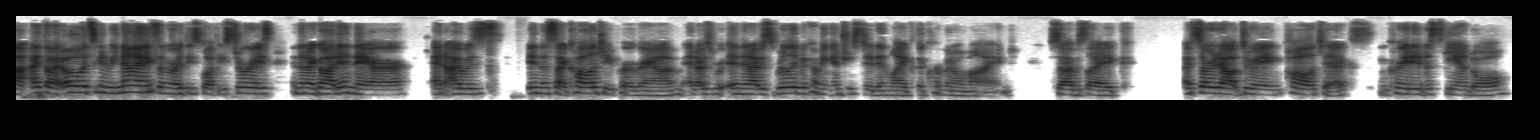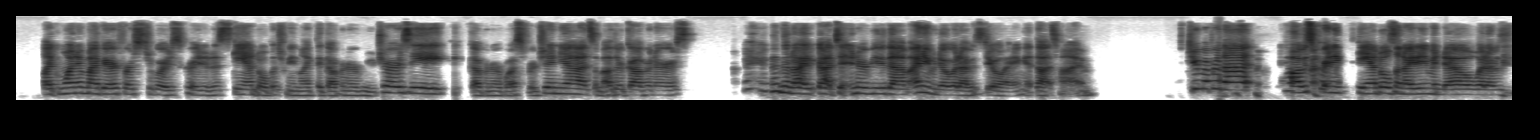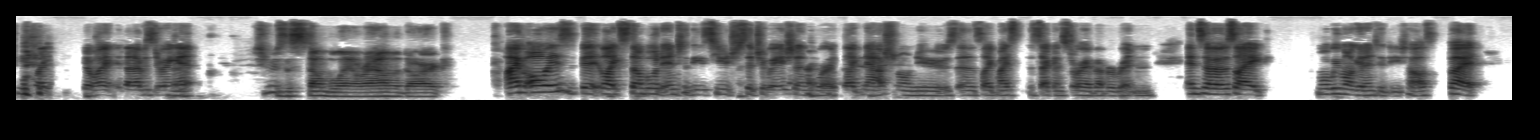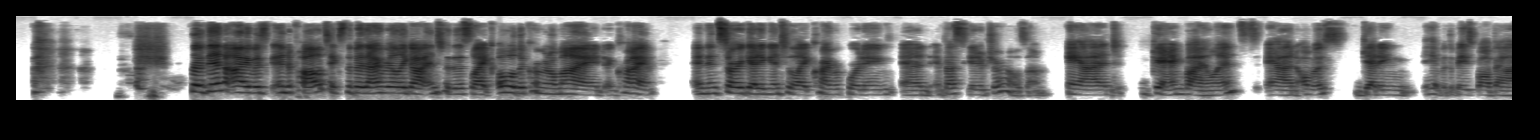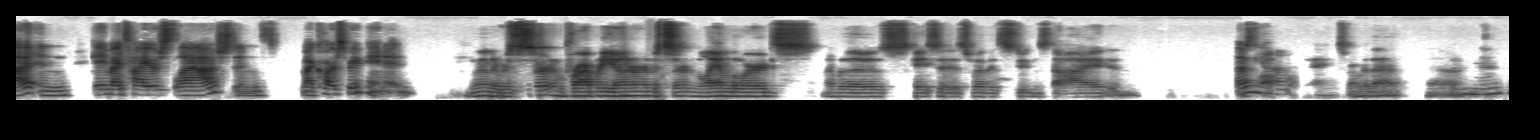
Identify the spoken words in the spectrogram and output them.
I I thought, oh, it's going to be nice. I'm going to write these fluffy stories. And then I got in there and I was in the psychology program and I was, re- and then I was really becoming interested in like the criminal mind. So I was like, I started out doing politics and created a scandal. Like one of my very first stories created a scandal between like the governor of New Jersey, governor of West Virginia, and some other governors. And then I got to interview them. I didn't even know what I was doing at that time. Do you remember that? How I was creating scandals and I didn't even know what I was like doing that I was doing it. She was just stumbling around in the dark. I've always been like stumbled into these huge situations where it's like national news and it's like my the second story I've ever written. And so it was like, well, we won't get into details, but so then I was into politics, but then I really got into this like, oh, the criminal mind and crime. And then started getting into like crime reporting and investigative journalism and gang violence and almost getting hit with a baseball bat and getting my tires slashed and my car spray painted. And then there were certain property owners, certain landlords. Remember those cases where the students died and Oh yeah. things. Remember that? Mhm.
